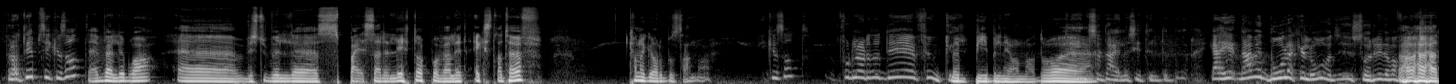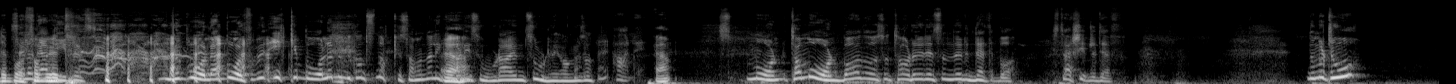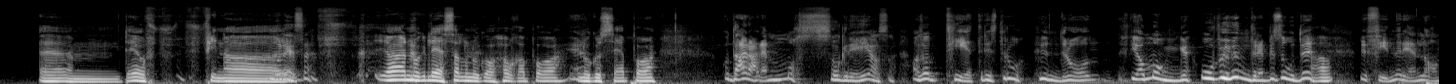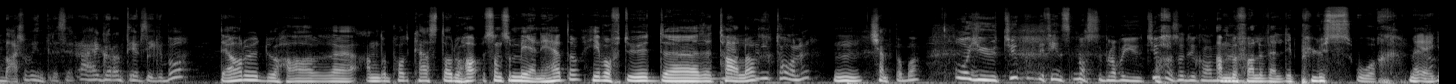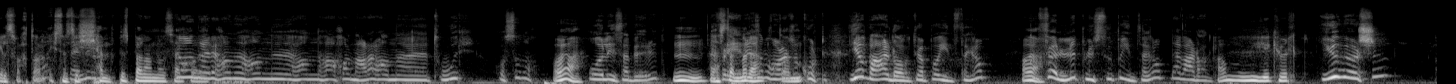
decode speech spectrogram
Bra tips, ikke sant? Det er veldig bra. Uh, hvis du vil uh, speise det litt opp og være litt ekstra tøff, kan du gjøre det på stranda. Ikke sant? For det. det funker. Med Bibelen i hånda. Da eh, Tenk så deilig å sitte rundt et bål. Jeg, nei, men bål er ikke lov. Sorry, det var Ja, det er bålforbud. bål er bålforbud. Ikke bålet, men vi kan snakke sammen allikevel Ja. i sola en solnedgang. og sånn. Herlig. ja. Morgen, ta morgenbad, og så tar du en sånn runde etterpå. Så det er skikkelig tøff. Nummer to um, det er å finne Noe å lese. Ja, noe å lese eller noe å høre på. Noe å se på. Og der er det masse å greie. Altså, altså Tetris-tro. 100 Vi har mange, over 100 episoder. Ja. Du finner en eller annen der som interesserer deg. Jeg er garantert sikker på. Det har du. Du har uh, andre podkaster. Du har sånn som menigheter. Hiver ofte ut uh, taler. Men, taler. Mm, kjempebra. Og YouTube. Det fins masse bra på YouTube. altså du kan... Anbefaler veldig plussord med Egil Svartdal. Jeg syns det er kjempespennende å se Ja, han på. er, han, han, han, han er der, han Tor. Thor også nå. Oh, ja. Og Lisa Børud. Mm, Det er flere det. som har det så kort. De har hver dag tror jeg, på Instagram. Oh, ja. Følger plussord på Instagram. Det er hver dag. ja, mye kult. YouVersion,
